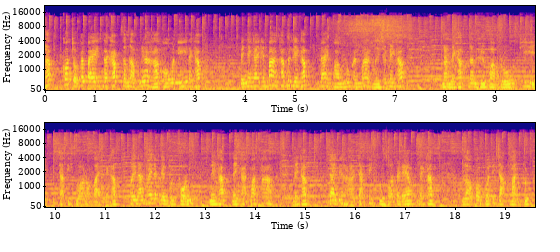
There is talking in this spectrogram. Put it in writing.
ครับก็จบกันไปนะครับสำหรับเนื้อหาของวันนี้นะครับ เป็นยังไงกันบ้างครับนักเรียนครับ ได้ความรู้กันมากเลยใช่ไหมครับ นั่นเลยครับ นั่นคือความรู้ที่จะติดตัวเราไปนะครับ เพราะฉะนั้นให้นักเรียนฝึกฝนนะครับในการวาดภาพนะครับ ได้เนื้อหาจากที่ครูสอนไปแล้วนะครับ เราก็ควรที่จะหมั่นฝึกฝ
